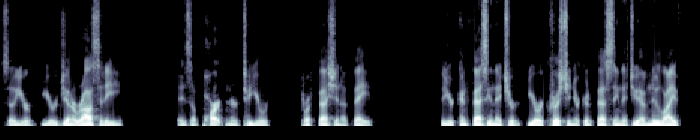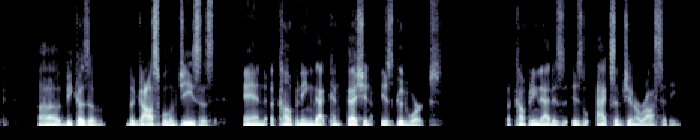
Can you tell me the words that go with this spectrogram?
So your your generosity is a partner to your profession of faith. So you're confessing that you're you're a Christian. You're confessing that you have new life uh, because of the gospel of Jesus, and accompanying that confession is good works. Accompanying that is is acts of generosity.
